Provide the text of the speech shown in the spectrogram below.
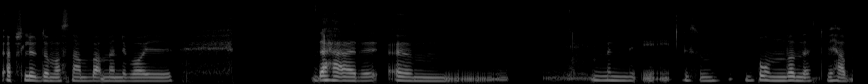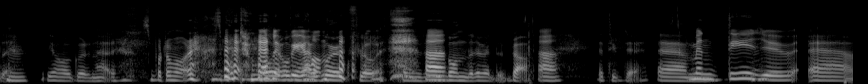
absolut, de var snabba men det var ju det här ehm, men liksom bondandet vi hade. Mm. Jag och den här Sportamor. sportamor och det här workflowet. Som. Vi bondade väldigt bra. Ja. Jag tyckte det. Ehm, Men det är mm. ju eh,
